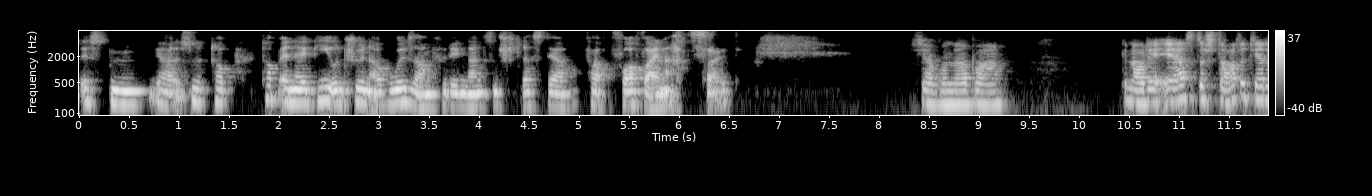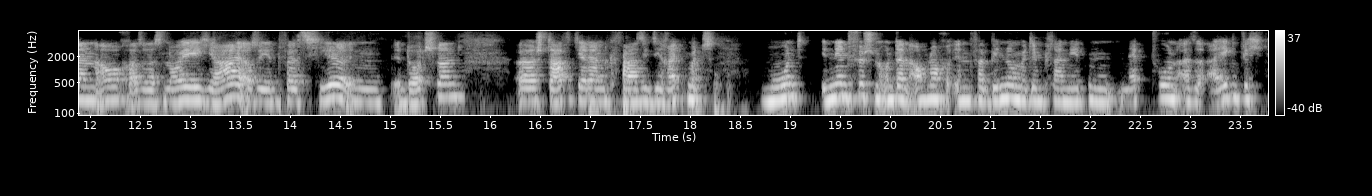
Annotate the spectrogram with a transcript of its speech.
ist, ein, ja, ist eine Top, Top-Energie und schön erholsam für den ganzen Stress der Vorweihnachtszeit. Ja, wunderbar. Genau, der erste startet ja dann auch, also das neue Jahr, also jedenfalls hier in, in Deutschland, äh, startet ja dann quasi direkt mit Mond in den Fischen und dann auch noch in Verbindung mit dem Planeten Neptun. Also eigentlich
